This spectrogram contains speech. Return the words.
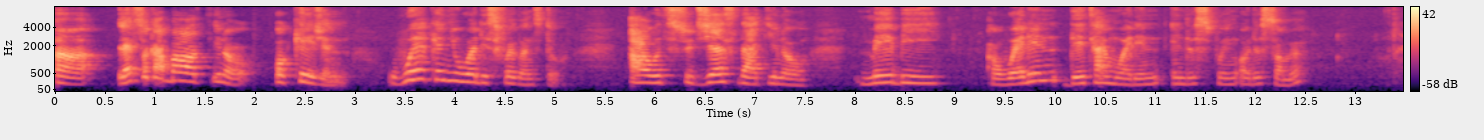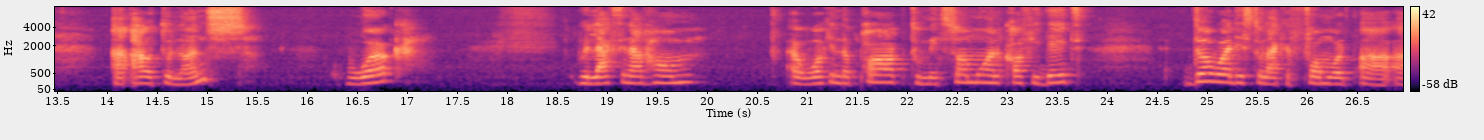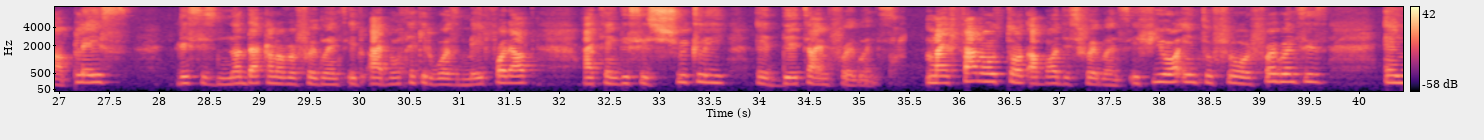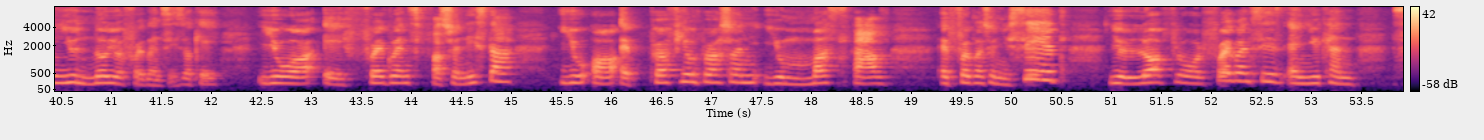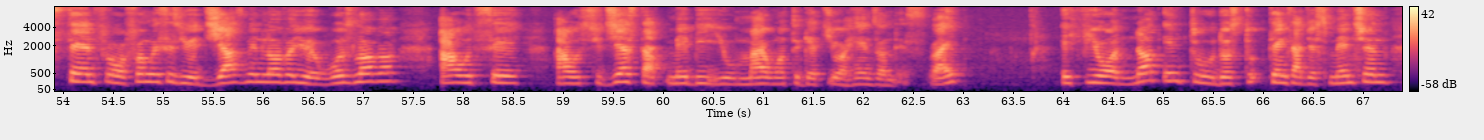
Uh, let's talk about you know occasion. Where can you wear this fragrance to? I would suggest that you know maybe a wedding daytime wedding in the spring or the summer. Uh, out to lunch work relaxing at home a walk in the park to meet someone coffee date. Don't wear this to like a formal uh, uh, place this is not that kind of a fragrance. It, I don't think it was made for that. I think this is strictly a daytime fragrance. My final thought about this fragrance if you are into floral fragrances and you know your fragrances okay? You are a fragrance fashionista. You are a perfume person. You must have a fragrance when you see it. You love floral fragrances and you can stand floral fragrances. You're a jasmine lover. You're a rose lover I would say I would suggest that maybe you might want to get your hands on this right? If you're not into those two things I just mentioned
